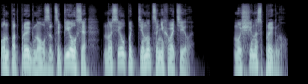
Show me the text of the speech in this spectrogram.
Он подпрыгнул, зацепился, но сил подтянуться не хватило. Мужчина спрыгнул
